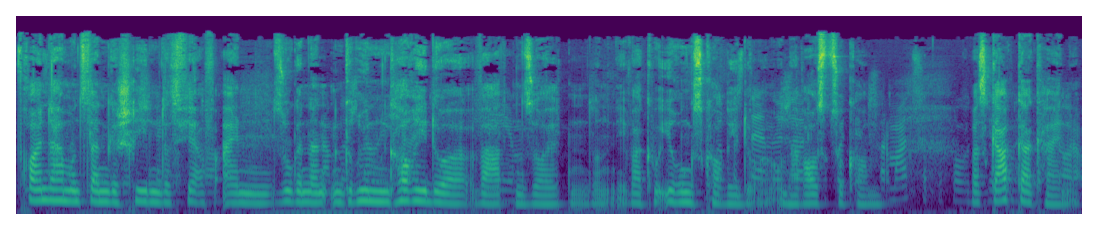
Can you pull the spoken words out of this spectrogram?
Freunde haben uns dann geschrieben, dass wir auf einen sogenannten grünen Korridor warten sollten, so einen Evakuierungskorridor, um herauszukommen. Aber es gab gar keine.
